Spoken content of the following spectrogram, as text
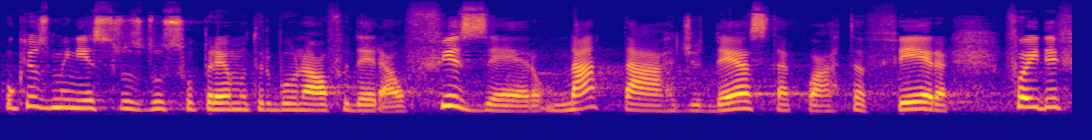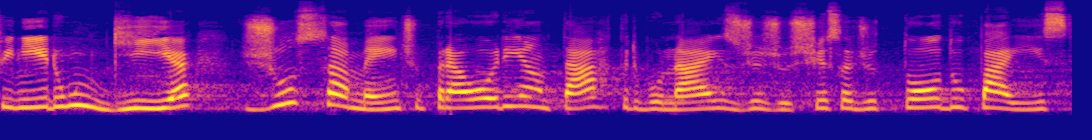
o que os ministros do Supremo Tribunal Federal fizeram na tarde desta quarta-feira foi definir um guia justamente para orientar tribunais de justiça de todo o país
